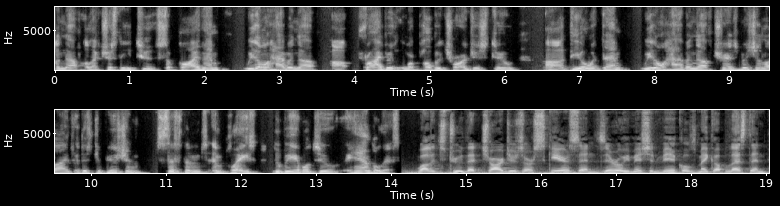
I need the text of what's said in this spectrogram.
enough electricity to supply them. We don't have enough uh, private or public chargers to uh, deal with them. We don't have enough transmission lines or distribution systems in place to be able to handle this. While it's true that chargers are scarce and zero emission vehicles make up less than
